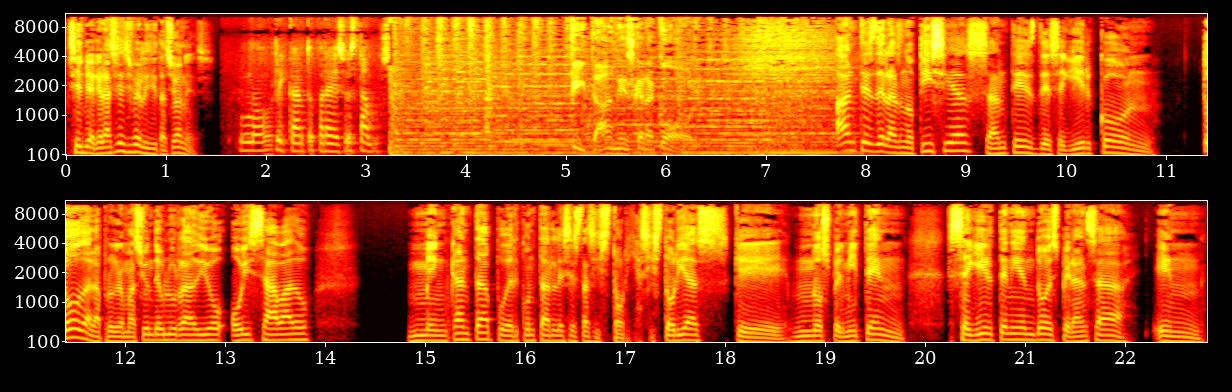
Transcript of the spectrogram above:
Silvia, gracias y felicitaciones. No, Ricardo, para eso estamos. Titanes Caracol. Antes de las noticias, antes de seguir con toda la programación de Blue Radio, hoy sábado me encanta poder contarles estas historias, historias que nos permiten seguir teniendo esperanza en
